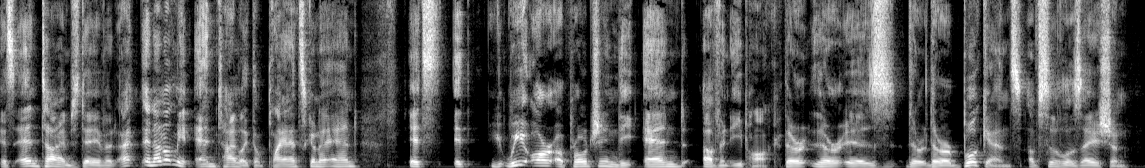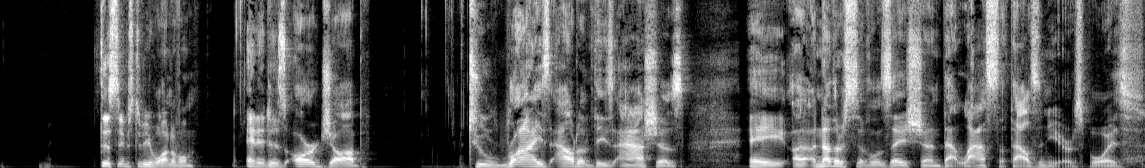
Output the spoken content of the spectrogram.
it's end times, David. I, and I don't mean end time like the planet's going to end. It's it. We are approaching the end of an epoch. There, there is there there are bookends of civilization. This seems to be one of them, and it is our job to rise out of these ashes a uh, another civilization that lasts a thousand years, boys.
